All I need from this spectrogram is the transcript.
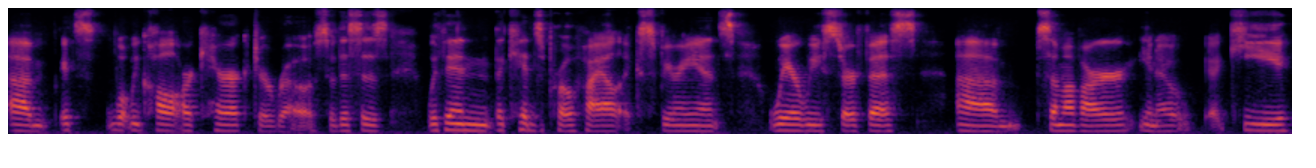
um, it's what we call our character row. So this is within the kids profile experience where we surface um, some of our, you know, key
